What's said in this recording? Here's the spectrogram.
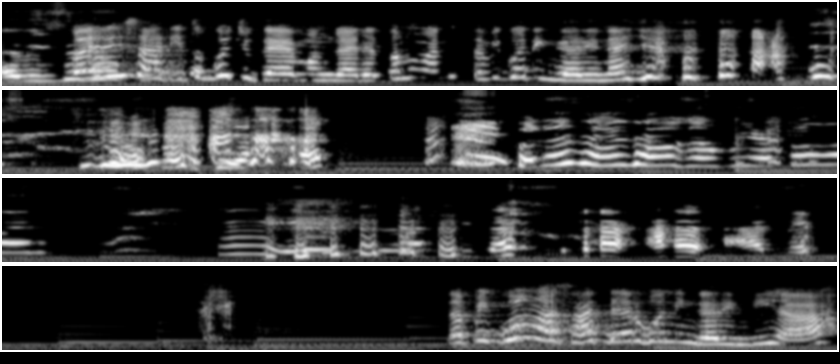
abis itu Padahal saat itu gue juga emang gak ada teman, tapi gue tinggalin aja. padahal sama-sama gak punya teman. Eh, ya kita aneh Tapi gue gak sadar gue ninggalin dia.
